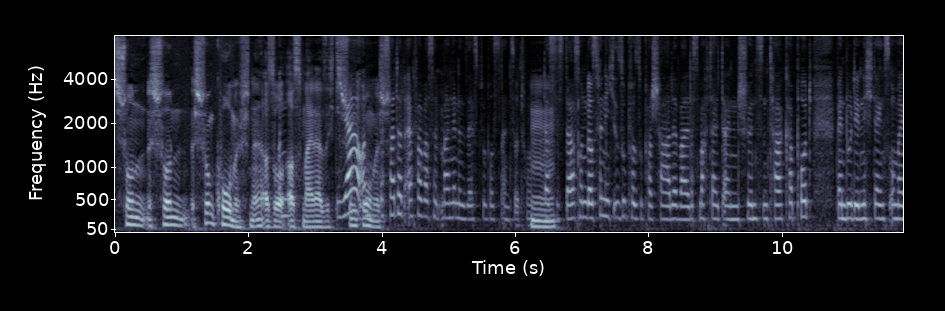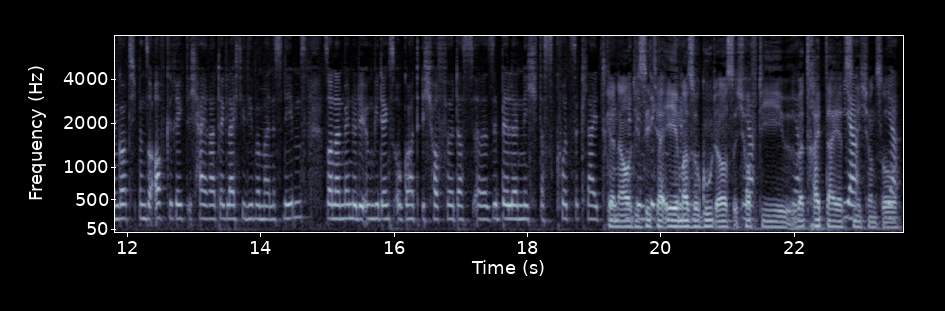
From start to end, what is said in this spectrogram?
Schon, schon, schon komisch, ne? Also und, aus meiner Sicht ist ja, schon komisch. Und das hat halt einfach was mit mangelndem Selbstbewusstsein zu tun. Mhm. Das ist das. Und das finde ich super, super schade, weil das macht halt deinen schönsten Tag kaputt, wenn du dir nicht denkst, oh mein Gott, ich bin so aufgeregt, ich heirate gleich die Liebe meines Lebens, sondern wenn du dir irgendwie denkst, oh Gott, ich hoffe, dass äh, Sibylle nicht das kurze Kleid trägt. Genau, die sieht ja eh immer so gut aus. Ich ja. hoffe, die ja. übertreibt da jetzt ja. nicht und so. Ja,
